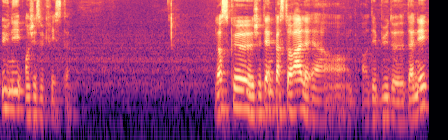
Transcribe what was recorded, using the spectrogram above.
unies en Jésus-Christ. Lorsque j'étais à une pastorale euh, en, début d'année,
